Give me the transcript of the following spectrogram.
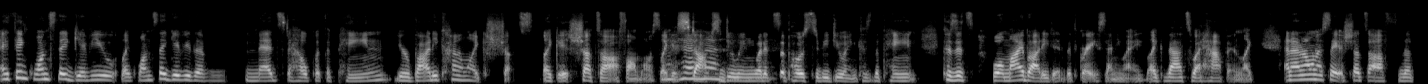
i think once they give you like once they give you the meds to help with the pain your body kind of like shuts like it shuts off almost like it stops doing what it's supposed to be doing because the pain because it's well my body did with grace anyway like that's what happened like and i don't want to say it shuts off the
